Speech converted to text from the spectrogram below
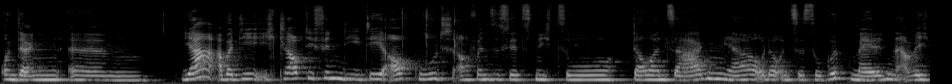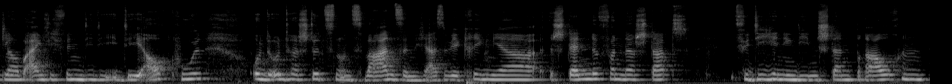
Und dann, ähm, ja, aber die, ich glaube, die finden die Idee auch gut, auch wenn sie es jetzt nicht so dauernd sagen, ja, oder uns das so rückmelden. Aber ich glaube, eigentlich finden die die Idee auch cool und unterstützen uns wahnsinnig. Also wir kriegen ja Stände von der Stadt für diejenigen, die einen Stand brauchen.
